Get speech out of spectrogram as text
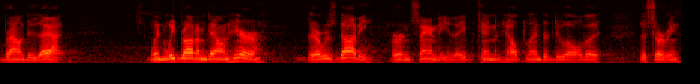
Brown do that. When we brought them down here, there was Dottie, her and Sandy. They came and helped Linda do all the, the serving.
